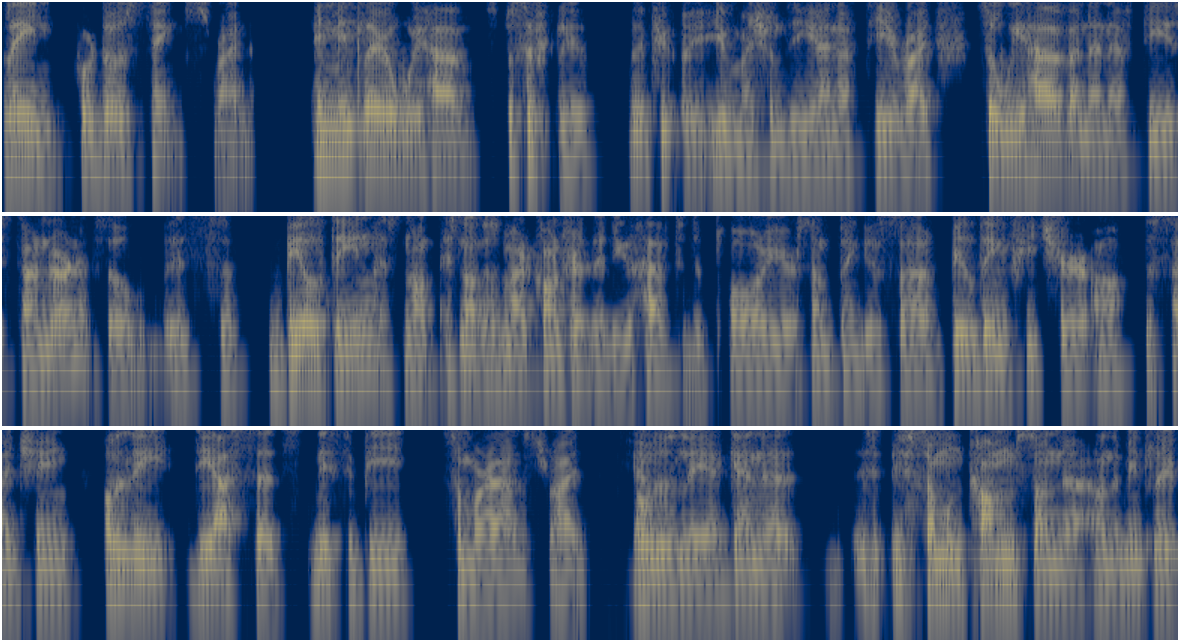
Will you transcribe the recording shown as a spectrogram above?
lane for those things, right? In MintLayer, we have specifically, if you, you, mentioned the NFT, right? So we have an NFT standard. So it's built in. It's not it's not a smart contract that you have to deploy or something. It's a built-in feature of the sidechain. Obviously, the assets needs to be somewhere else, right? Yeah. Obviously, again, uh, if someone comes on uh, on the MintLayer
